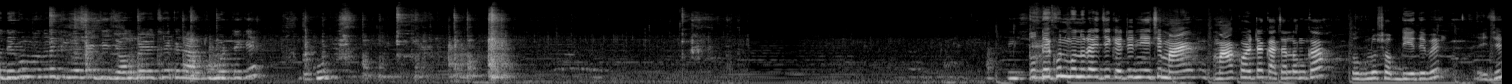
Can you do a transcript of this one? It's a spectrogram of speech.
তো দেখুন বন্ধুরা কীভাবে যে জল বেরোচ্ছে আর কোমর থেকে। দেখুন। তো দেখুন বন্ধুরা এই যে কেটে নিয়েছে মায়ের, মা কয়টা কাঁচা লঙ্কা ওগুলো সব দিয়ে দেবে। এই যে।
